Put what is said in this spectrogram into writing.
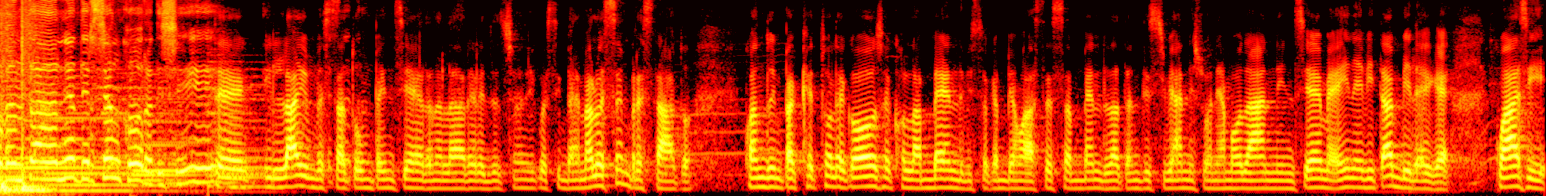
Dopo vent'anni a dirsi ancora di sì. Il live è stato un pensiero nella realizzazione di questi brani, ma lo è sempre stato. Quando impacchetto le cose con la band, visto che abbiamo la stessa band da tantissimi anni, suoniamo da anni insieme, è inevitabile che quasi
